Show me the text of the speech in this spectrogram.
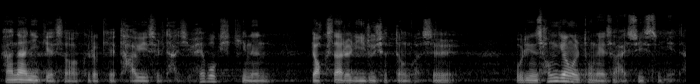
하나님께서 그렇게 다윗을 다시 회복시키는 역사를 이루셨던 것을 우리는 성경을 통해서 알 수 있습니다.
